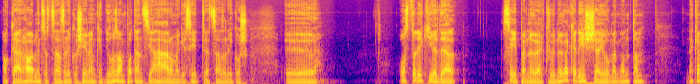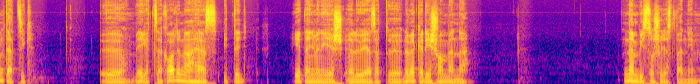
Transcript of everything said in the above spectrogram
akár 35%-os évenkénti hozampotenciál, 3,7%-os osztalékildel, szépen növekvő növekedéssel, jól megmondtam. Nekem tetszik. Ö, még egyszer Cardinal Health, itt egy 744-es előjelzett növekedés van benne. Nem biztos, hogy ezt venném.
